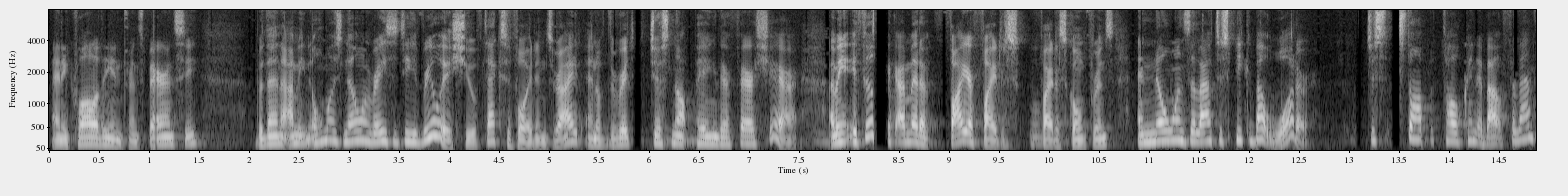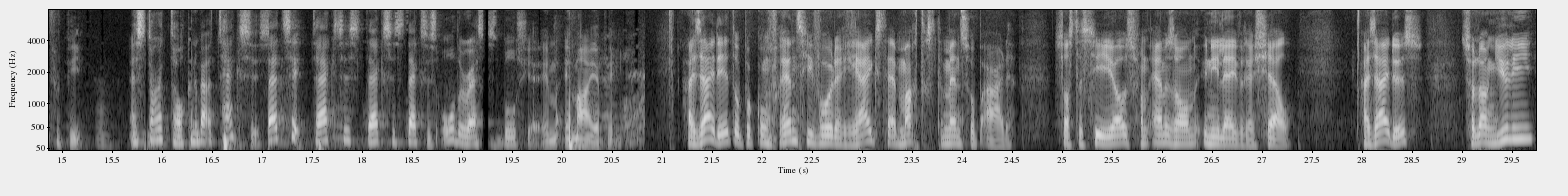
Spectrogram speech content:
and equality and transparency. But then, I mean, almost no one raises the real issue of tax avoidance, right? And of the rich just not paying their fair share. I mean, it feels like I'm at a firefighters fighters conference and no one's allowed to speak about water. Just stop talking about philanthropy and start talking about taxes. That's it. Taxes, taxes, taxes. All the rest is bullshit, in, in my opinion. Hij zei dit op een conferentie voor de rijkste en machtigste mensen op aarde, zoals de CEO's van Amazon, Unilever en Shell. Hij zei dus: Zolang jullie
